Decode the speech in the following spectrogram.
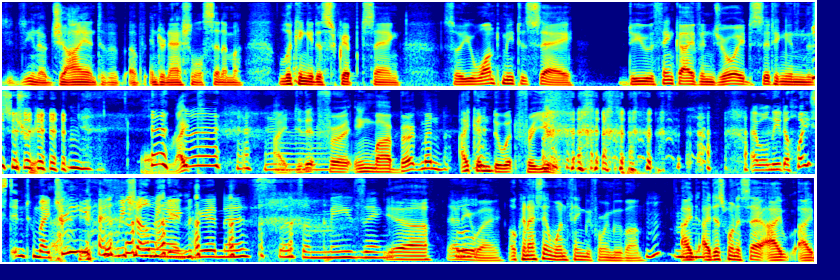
you know, giant of, of international cinema, looking at his script saying, So you want me to say, do you think I've enjoyed sitting in this tree? All right. I did it for Ingmar Bergman. I can do it for you. I will need a hoist into my tree, and we shall oh begin. my goodness, that's amazing. Yeah. Anyway. Oh, can I say one thing before we move on? Mhm. I, Mhm. I just want to say I, I,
